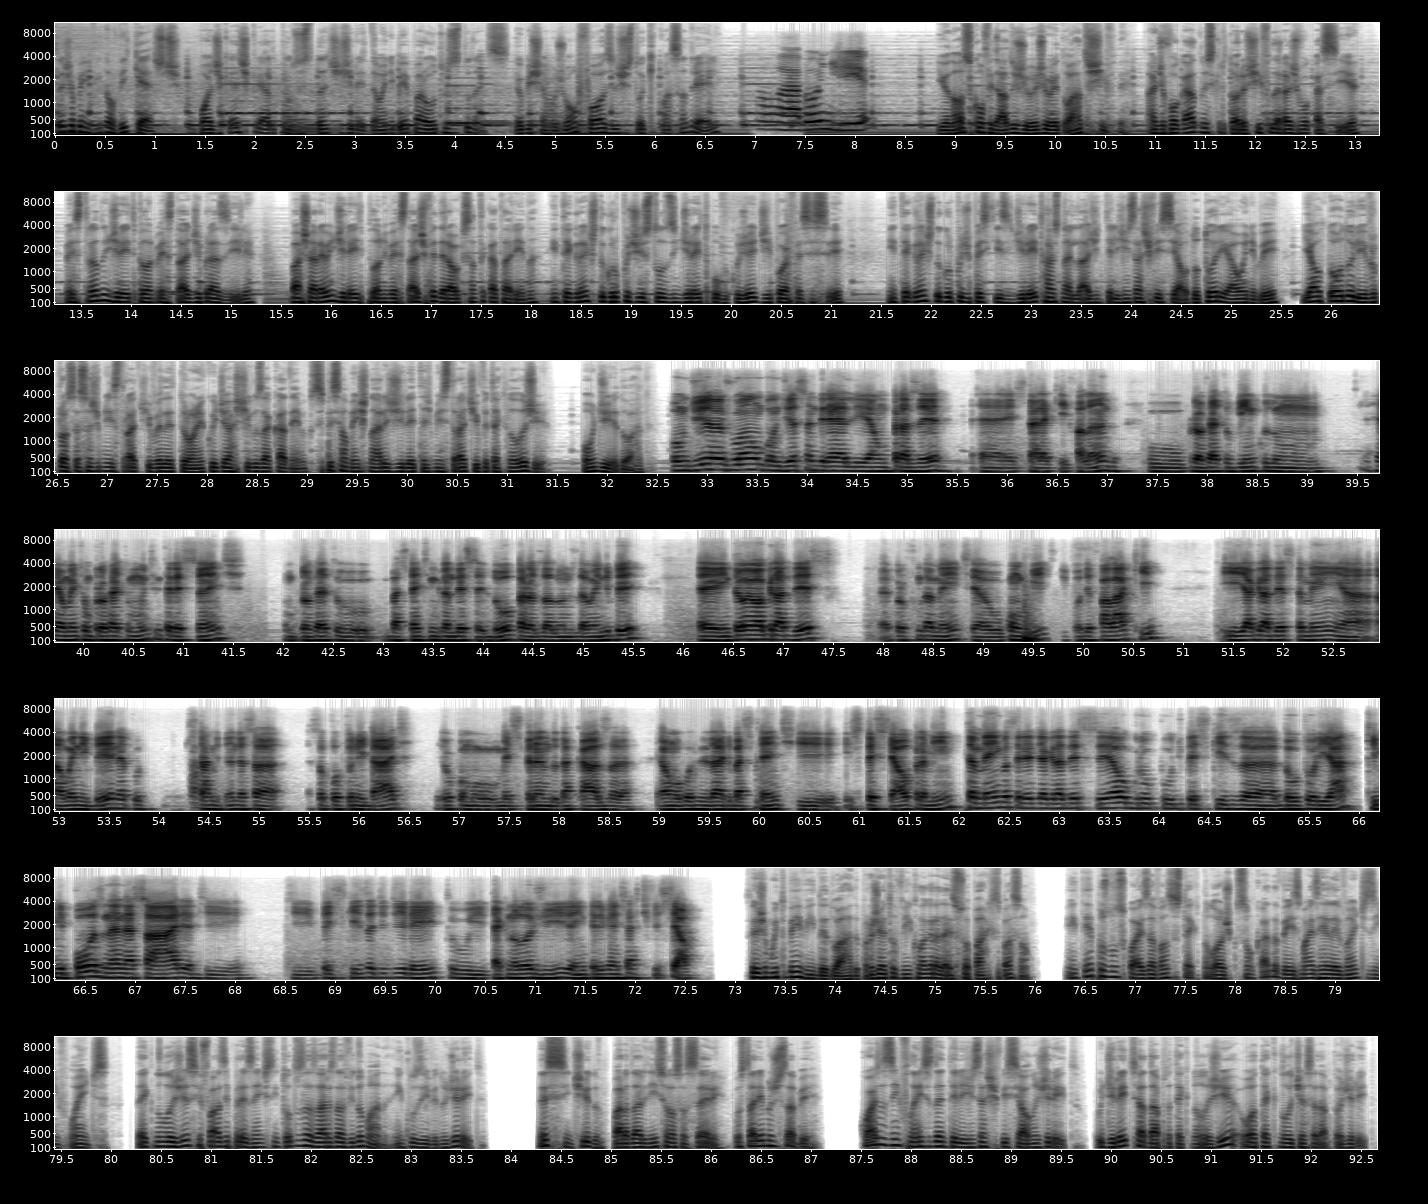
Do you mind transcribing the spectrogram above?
Seja bem-vindo ao VCast, um podcast criado pelos estudantes de Direito da UNB para outros estudantes. Eu me chamo João Foz e hoje estou aqui com a Sandriele. Olá, bom dia. E o nosso convidado de hoje é o Eduardo Schiffler, advogado no escritório Schiffler Advocacia, mestrando em Direito pela Universidade de Brasília, bacharel em Direito pela Universidade Federal de Santa Catarina, integrante do grupo de estudos em Direito Público GDIP UFSC, integrante do grupo de pesquisa em Direito, Racionalidade e Inteligência Artificial Doutorial UNB e autor do livro Processo Administrativo Eletrônico e de artigos acadêmicos, especialmente na área de Direito Administrativo e Tecnologia. Bom dia, Eduardo. Bom dia, João. Bom dia, Sandrelli. É um prazer é, estar aqui falando. O projeto Vínculo realmente é um projeto muito interessante, um projeto bastante engrandecedor para os alunos da UNB. É, então, eu agradeço é, profundamente é, o convite de poder falar aqui e agradeço também à UNB né, por estar me dando essa, essa oportunidade. Eu, como mestrando da casa, é uma oportunidade bastante especial para mim. Também gostaria de agradecer ao grupo de pesquisa Doutoria, que me pôs né, nessa área de, de pesquisa de direito e tecnologia e inteligência artificial. Seja muito bem-vindo, Eduardo. O Projeto Vínculo agradece sua participação. Em tempos nos quais avanços tecnológicos são cada vez mais relevantes e influentes, tecnologias se fazem presentes em todas as áreas da vida humana, inclusive no direito. Nesse sentido, para dar início à nossa série, gostaríamos de saber quais as influências da inteligência artificial no direito. O direito se adapta à tecnologia ou a tecnologia se adapta ao direito?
